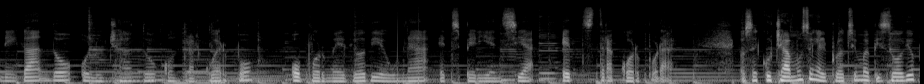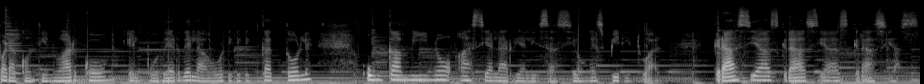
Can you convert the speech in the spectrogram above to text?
negando o luchando contra el cuerpo o por medio de una experiencia extracorporal. Nos escuchamos en el próximo episodio para continuar con el poder de la obra Tole, un camino hacia la realización espiritual. Gracias, gracias, gracias.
